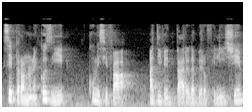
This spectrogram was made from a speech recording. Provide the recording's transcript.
Se però non è così, come si fa a diventare davvero felici?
